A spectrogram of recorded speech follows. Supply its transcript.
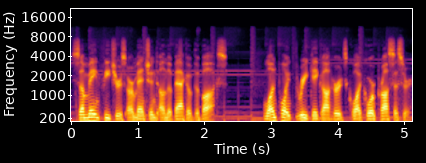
Some main features are mentioned on the back of the box. 1.3 GHz quad-core processor.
